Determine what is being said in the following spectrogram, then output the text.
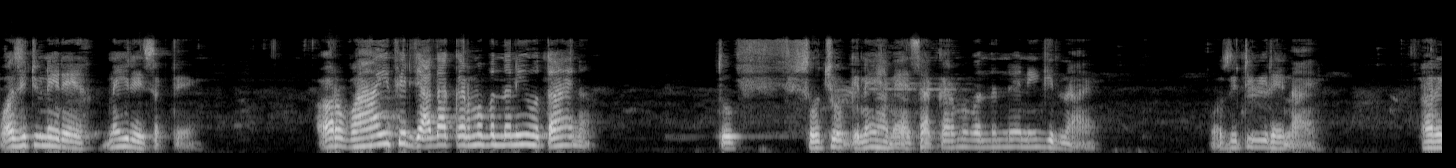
पॉजिटिव नहीं रह नहीं रह सकते। और वहाँ ही फिर ज़्यादा कर्म बंधन ही होता है ना। तो सोचो कि नहीं, हमें ऐसा कर्म बंधन में नहीं गिरना है। पॉजिटिव ही रहना है। और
